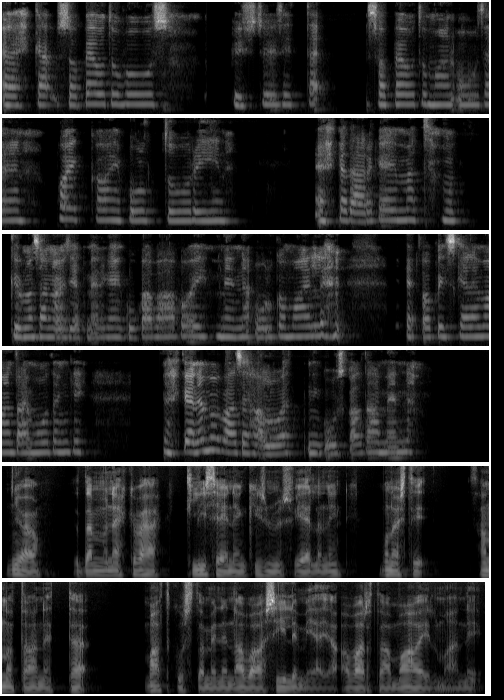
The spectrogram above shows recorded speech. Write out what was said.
Ja ehkä sopeutuvuus pystyy sitten sopeutumaan uuteen paikkaan ja kulttuuriin. Ehkä tärkeimmät, mutta kyllä mä sanoisin, että melkein kuka vaan voi mennä ulkomaille opiskelemaan tai muutenkin. Ehkä enemmän vaan se halu, että niin uskaltaa mennä. Joo, ja tämmöinen ehkä vähän kliseinen kysymys vielä, niin monesti sanotaan, että matkustaminen avaa silmiä ja avartaa maailmaa, niin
